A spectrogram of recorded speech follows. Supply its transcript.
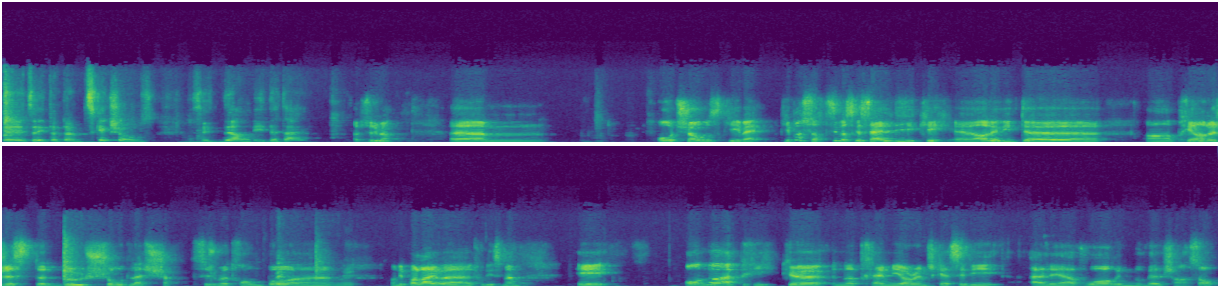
ben tu sais, t'as un petit quelque chose. C'est dans les détails. Absolument. Euh, autre chose qui est, ben, qui est pas sorti parce que ça a leaké. Euh, All euh, en pré-enregistre deux shows de la shot, si je ne me trompe pas. Euh, Oui. on n'est pas live euh, tous les semaines. Et on a appris que notre ami Orange Cassidy allait avoir une nouvelle chanson.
